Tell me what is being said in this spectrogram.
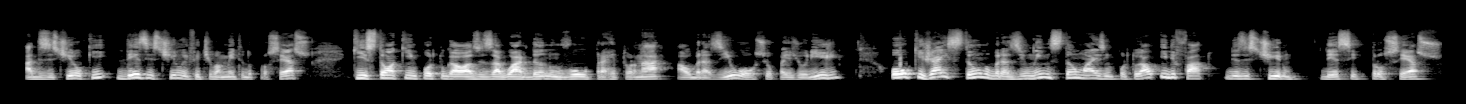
a desistir ou que desistiram efetivamente do processo, que estão aqui em Portugal às vezes aguardando um voo para retornar ao Brasil ou ao seu país de origem, ou que já estão no Brasil, nem estão mais em Portugal e de fato desistiram desse processo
